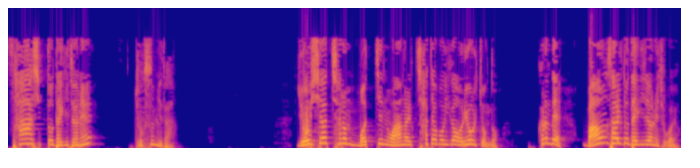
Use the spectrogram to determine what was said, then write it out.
40도 되기 전에 죽습니다. 요시아처럼 멋진 왕을 찾아보기가 어려울 정도. 그런데 40살도 되기 전에 죽어요.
